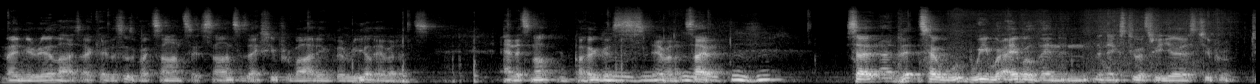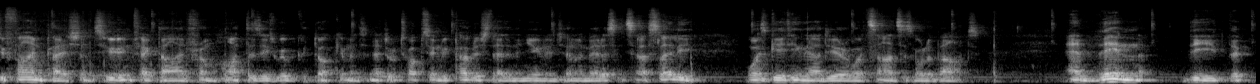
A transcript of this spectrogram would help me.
made me realize okay, this is what science is. Science is actually providing the real evidence, and it's not bogus mm-hmm. evidence. So, mm-hmm. so, uh, th- so we were able then in the next two or three years to pro- to find patients who in fact died from heart disease where we could document an autopsy, and we published that in the New England Journal of Medicine. So I slowly was getting the idea of what science is all about. And then the, the,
